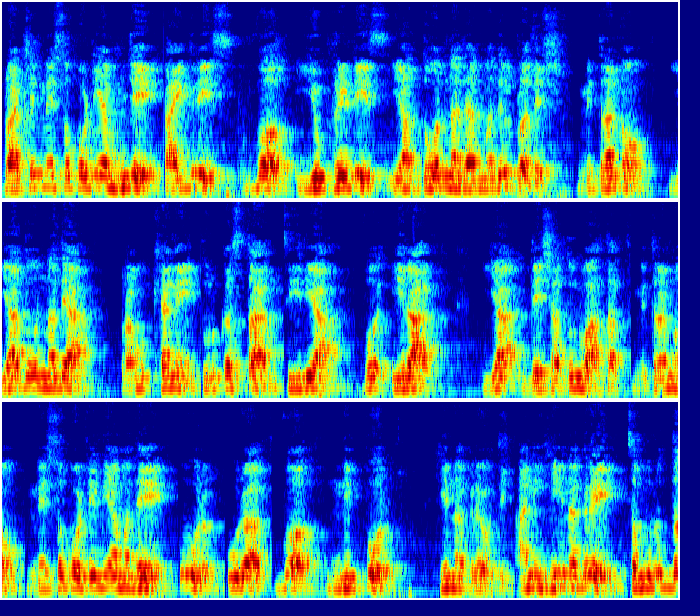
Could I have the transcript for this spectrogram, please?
प्राचीन मेसोपोटिया म्हणजे टायग्रीस व युफ्रेटिस या दोन नद्यांमधील प्रदेश. मित्रांनो या दोन नद्या प्रामुख्याने तुर्कस्तान सिरिया व इराक या देशातून वाहतात. मित्रांनो मेसोपोटेमियामध्ये उर उरक व निप्पूर ही नगरे होती. आणि ही नगरे समृद्ध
